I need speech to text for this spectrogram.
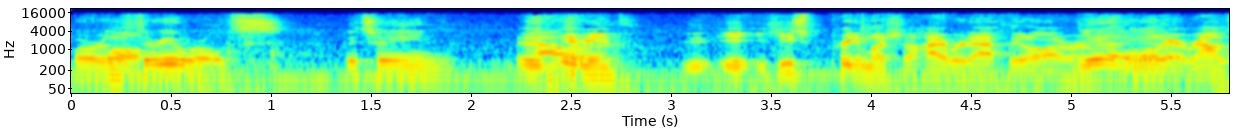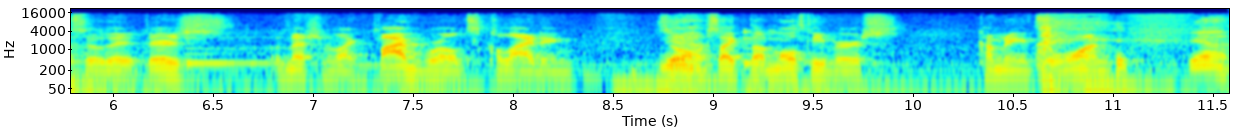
or Well- the three worlds between. I mean, i- i- he's pretty much a hybrid athlete all, around, Yeah, all the way around. So there, there's a mesh of like five worlds colliding. It's Yeah. almost like the multiverse coming into one. Yeah,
